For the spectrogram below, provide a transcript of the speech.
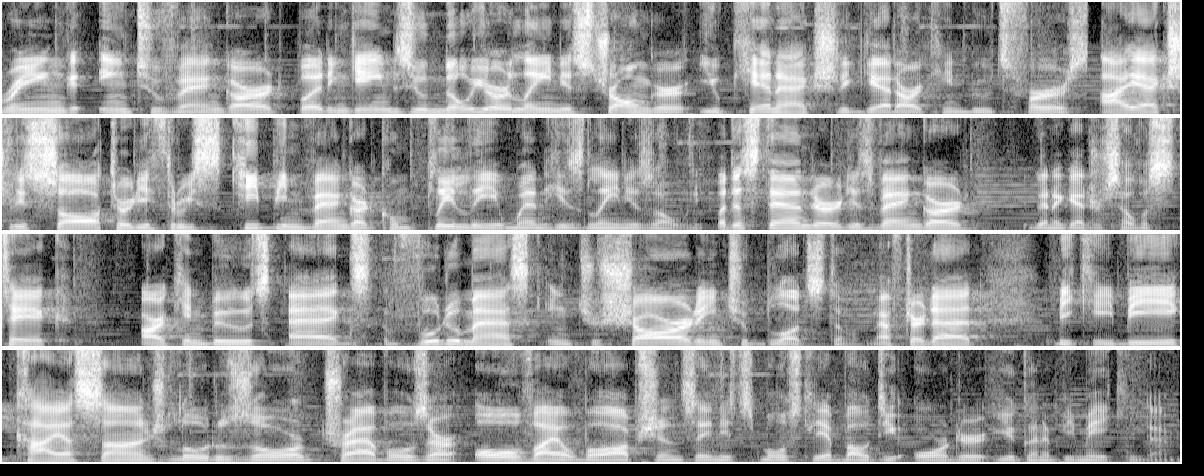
Ring into Vanguard, but in games you know your lane is stronger, you can actually get Arcane Boots first. I actually saw 33 skipping Vanguard completely when his lane is only. But the standard is Vanguard, you're gonna get yourself a stick, Arcane Boots, Aghs, Voodoo Mask into Shard, into Bloodstone. After that, BKB, Kaya Sange, Lotus Orb, Travels are all viable options and it's mostly about the order you're gonna be making them.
